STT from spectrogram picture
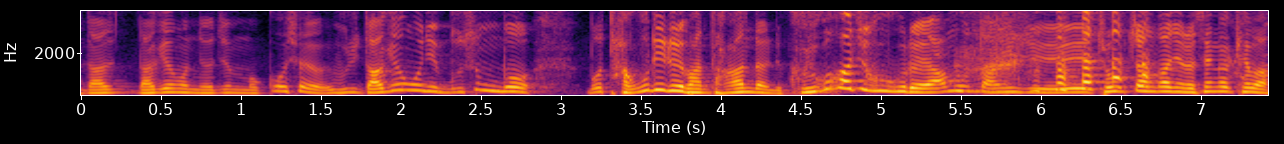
나, 나경원 요즘 뭐 꼬셔요. 우리 나경원이 무슨 뭐, 뭐 다구리를 반- 당한다는데, 긁어가지고 그래. 아무것도 아니지. 조국 장관이라 생각해봐.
